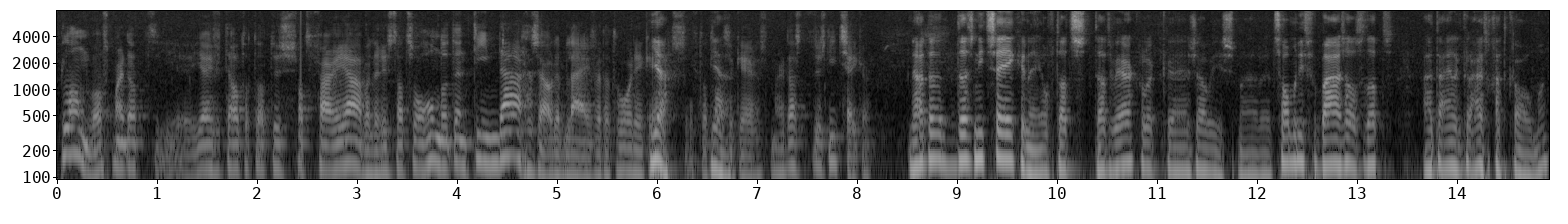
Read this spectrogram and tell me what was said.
plan was, maar dat jij vertelt dat dat dus wat variabeler is. Dat ze 110 dagen zouden blijven. Dat hoorde ik ergens, of dat was ik ergens. Maar dat is dus niet zeker. Nou, dat, dat is niet zeker, nee. Of dat daadwerkelijk zo is. Maar het zal me niet verbazen als dat uiteindelijk eruit gaat komen.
